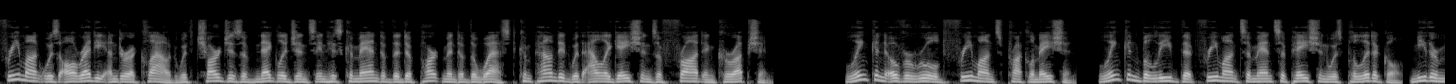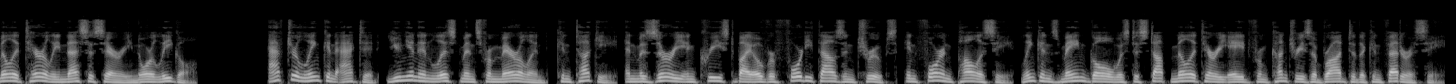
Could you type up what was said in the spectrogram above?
Fremont was already under a cloud with charges of negligence in his command of the Department of the West compounded with allegations of fraud and corruption. Lincoln overruled Fremont's proclamation. Lincoln believed that Fremont's emancipation was political, neither militarily necessary nor legal. After Lincoln acted, Union enlistments from Maryland, Kentucky, and Missouri increased by over 40,000 troops. In foreign policy, Lincoln's main goal was to stop military aid from countries abroad to the Confederacy.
